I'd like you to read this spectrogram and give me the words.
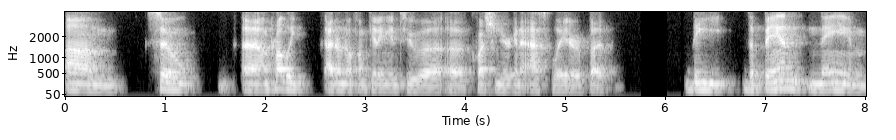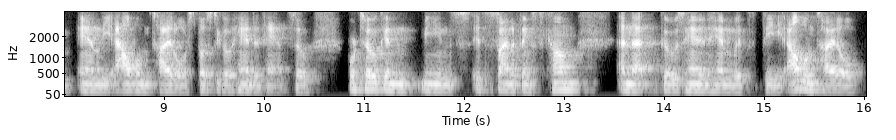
Um, so uh, I'm probably I don't know if I'm getting into a, a question you're going to ask later, but the the band name and the album title are supposed to go hand in hand. So Foretoken means it's a sign of things to come and that goes hand in hand with the album title.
